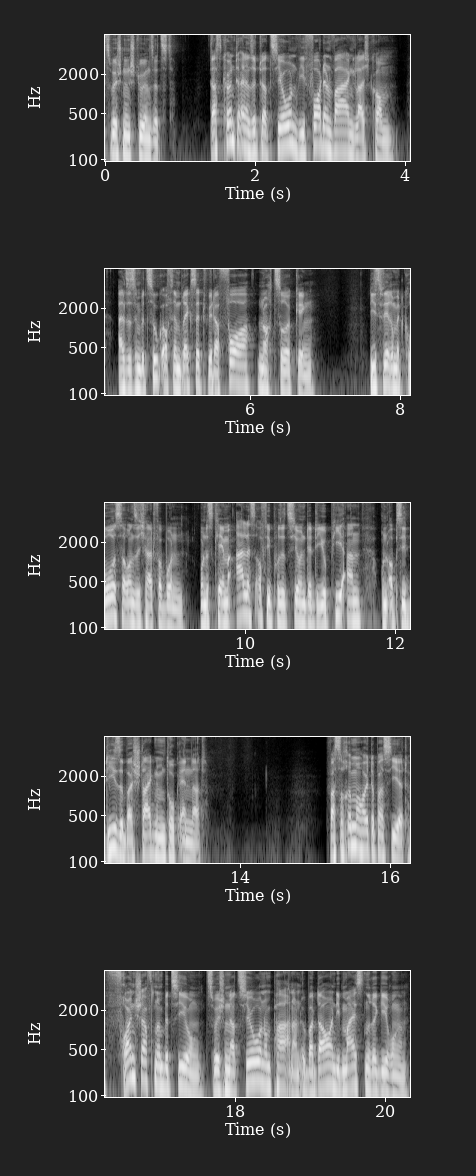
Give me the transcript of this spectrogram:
zwischen den Stühlen sitzt. Das könnte eine Situation wie vor den Wahlen gleichkommen, als es in Bezug auf den Brexit weder vor noch zurückging. Dies wäre mit großer Unsicherheit verbunden und es käme alles auf die Position der DUP an und ob sie diese bei steigendem Druck ändert. Was auch immer heute passiert, Freundschaften und Beziehungen zwischen Nationen und Partnern überdauern die meisten Regierungen.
